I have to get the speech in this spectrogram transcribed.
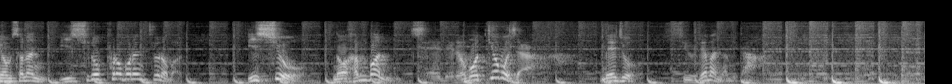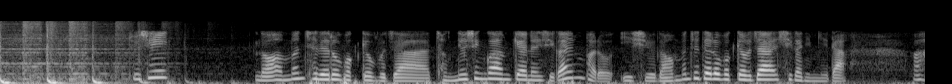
엄선한 이슈로 풀어보는 준업원 이슈 너 한번 제대로 벗겨보자 매주 수요일에 만납니다. 주식 너 한번 제대로 벗겨보자 정여신과 함께하는 시간 바로 이슈 너 한번 제대로 벗겨보자 시간입니다. 아,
